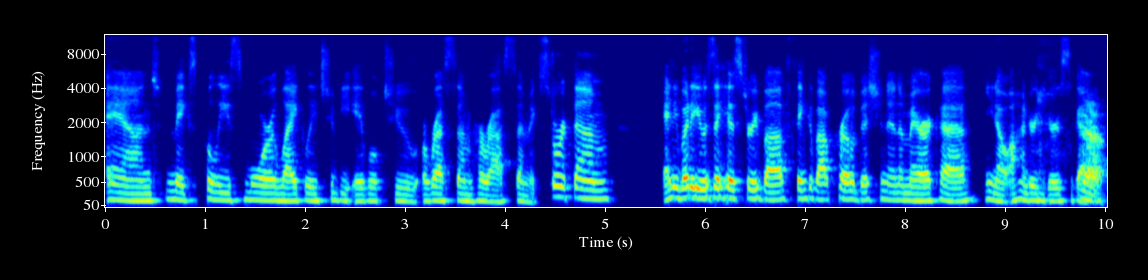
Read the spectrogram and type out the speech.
and makes police more likely to be able to arrest them, harass them, extort them. Anybody who's a history buff, think about prohibition in America, you know, 100 years ago. Yeah.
